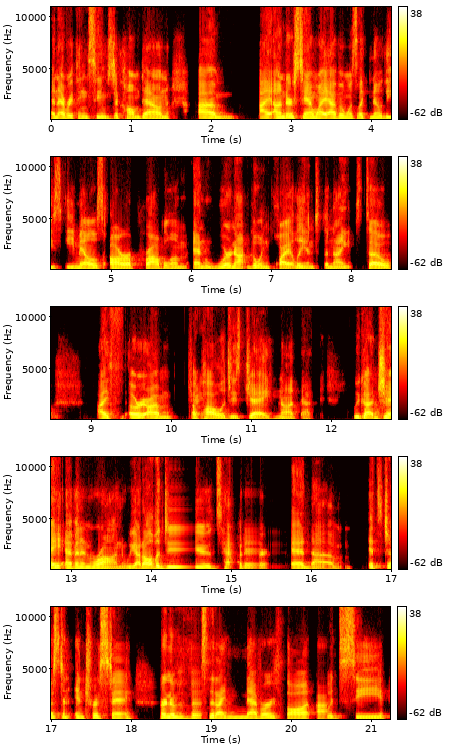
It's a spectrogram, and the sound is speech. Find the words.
and everything seems to calm down. Um, i understand why evan was like no these emails are a problem and we're not going quietly into the night. So i or um jay. apologies jay not we got jay evan and ron. We got all the dudes happening and um it's just an interesting turn of events that I never thought I would see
